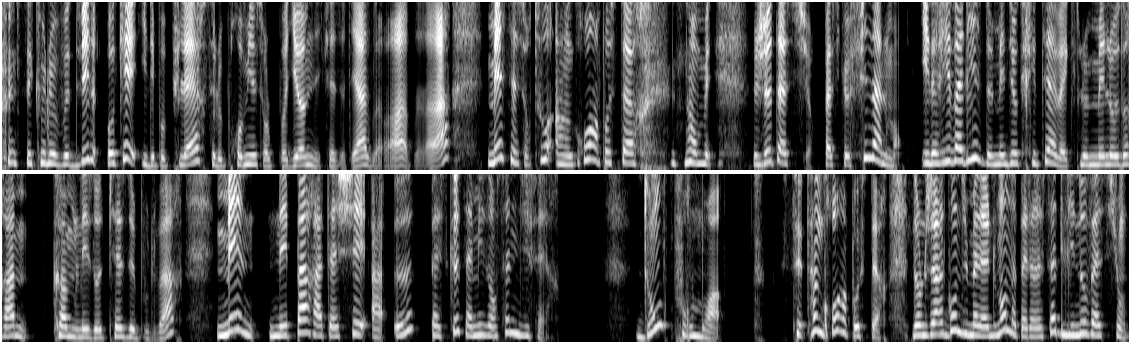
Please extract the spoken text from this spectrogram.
c'est que le vaudeville, ok, il est populaire, c'est le premier sur le podium des pièces de théâtre, blablabla, mais c'est surtout un gros imposteur. non mais je t'assure, parce que finalement, il rivalise de médiocrité avec le mélodrame comme les autres pièces de boulevard, mais n'est pas rattaché à eux parce que sa mise en scène diffère. Donc pour moi, c'est un gros imposteur. Dans le jargon du management, on appellerait ça de l'innovation,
